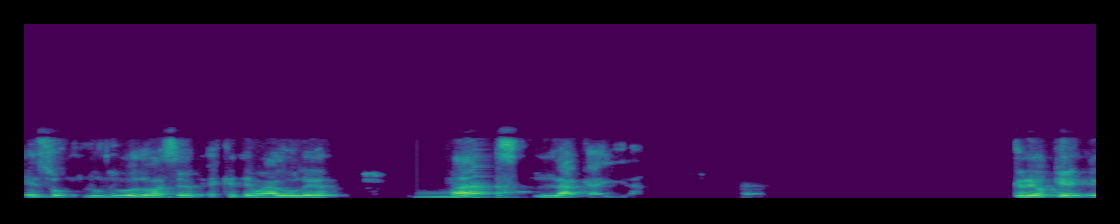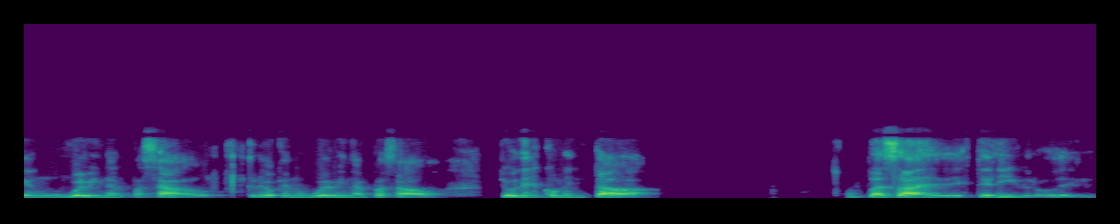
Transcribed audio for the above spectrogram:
eso lo único que va a hacer es que te va a doler más la caída. Creo que en un webinar pasado, creo que en un webinar pasado, yo les comentaba un pasaje de este libro, del,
